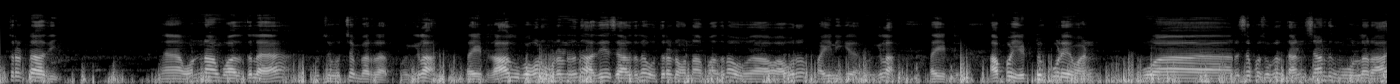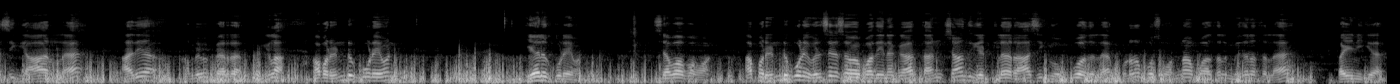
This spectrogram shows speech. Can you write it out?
உத்திரட்டாதி ஒன்றாம் பாதத்தில் உச்ச உச்சம் பெறார். ஓகேங்களா? ரைட். ராகு பகவான் உடன் இருந்து அதே சாரத்தில் உத்திரட்ட ஒன்றாம் பாதத்தில் அவரும் பயணிக்கிறார். ஓகேங்களா? ரைட்டு அப்போ எட்டு கூடையவன் ரிஷப சுக்கரன் தன் சார்ந்துக்கு மூணில் ராசிக்கு ஆறில் அதே அமைப்பு பெறார். ஓகேங்களா அப்போ ரெண்டு கூடையவன் ஏழு கூடையவன் செவ்வாய் பகவான். அப்போ ரெண்டு கோடி விருச்சக செவ்வாய் பார்த்தீங்கன்னாக்கா தன் சாந்துக்கு எட்டில் ராசிக்கு ஒம்போதில் புனர்பூசம் ஒன்றாம் பாதத்தில் மிதனத்தில் பயணிக்கிறார்.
